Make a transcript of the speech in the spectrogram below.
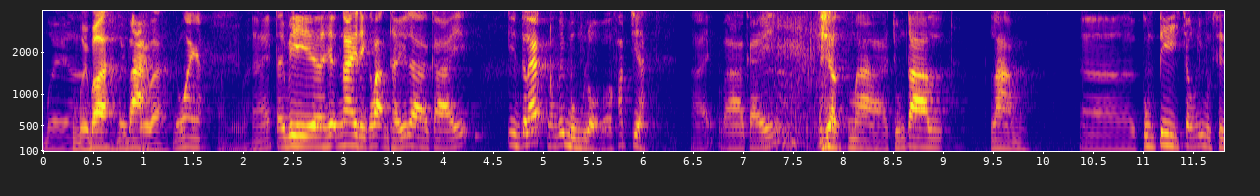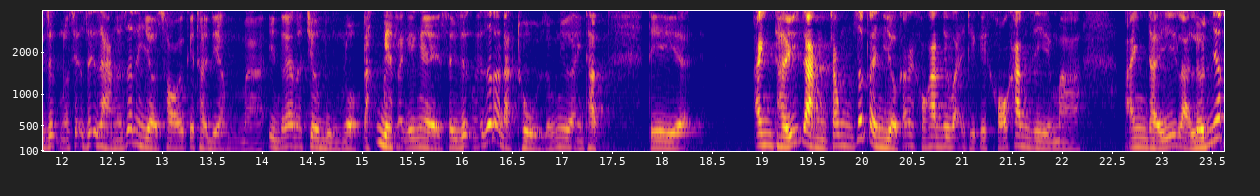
13, 13, 13. đúng không anh ạ? À, 13. đấy, tại vì hiện nay thì các bạn thấy là cái internet nó mới bùng nổ và phát triển đấy, và cái việc mà chúng ta làm à, công ty trong lĩnh vực xây dựng nó sẽ dễ dàng hơn rất là nhiều so với cái thời điểm mà internet nó chưa bùng nổ. Đặc biệt là cái nghề xây dựng nó rất là đặc thù giống như anh thật. Thì anh thấy rằng trong rất là nhiều các cái khó khăn như vậy thì cái khó khăn gì mà anh thấy là lớn nhất?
